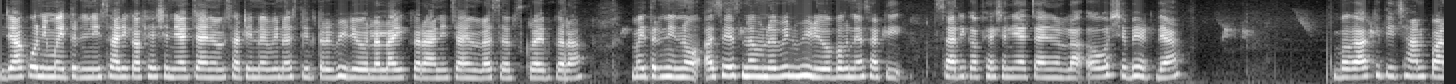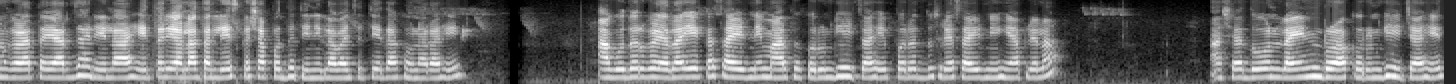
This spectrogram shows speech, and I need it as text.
ज्या कोणी मैत्रिणी सारिका फॅशन या चॅनलसाठी नवीन असतील तर व्हिडिओला लाईक करा आणि चॅनलला सबस्क्राईब करा. मैत्रिणींनो असेच नवनवीन व्हिडिओ बघण्यासाठी सारिका फॅशन या चॅनलला अवश्य भेट द्या. बघा किती छान पानगळा तयार झालेला आहे. तर याला आता लेस कशा पद्धतीने लावायचं ते दाखवणार आहे. अगोदर गळ्याला एका साईडने मार्क करून घ्यायचा आहे. परत दुसऱ्या साईडनेही आपल्याला अशा दोन लाईन ड्रॉ करून घ्यायच्या आहेत.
